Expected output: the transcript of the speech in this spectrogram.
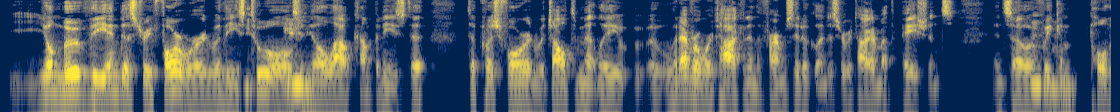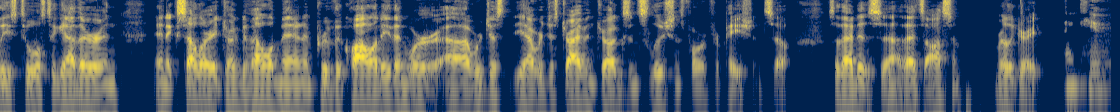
you'll move the industry forward with these tools and you'll allow companies to to push forward which ultimately whenever we're talking in the pharmaceutical industry we're talking about the patients and so if mm-hmm. we can pull these tools together and and accelerate drug development and improve the quality, then we're uh, we're just yeah we're just driving drugs and solutions forward for patients. So so that is uh, that's awesome, really great. Thank you.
